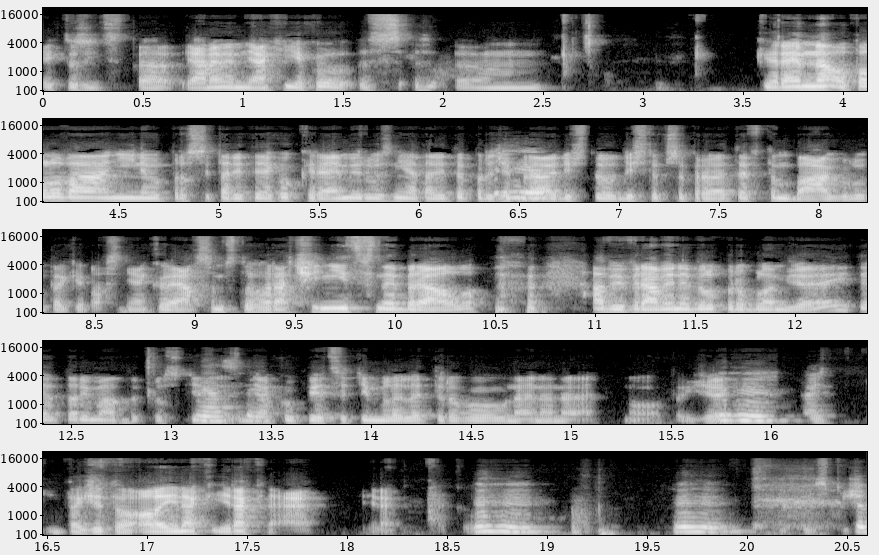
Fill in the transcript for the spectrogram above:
jak to říct, uh, já nevím, nějaký jako um, krém na opalování, nebo prostě tady ty jako krémy různý a tady to, protože mm. právě když to, když to přepravujete v tom báglu, tak je vlastně jako já jsem z toho radši nic nebral, aby právě nebyl problém, že hej, tady máte prostě Jasně. nějakou 500 ml, ne, ne, ne, no, takže, mm-hmm. takže, takže to, ale jinak, jinak ne, jinak jako, mm-hmm. Mm-hmm. No,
